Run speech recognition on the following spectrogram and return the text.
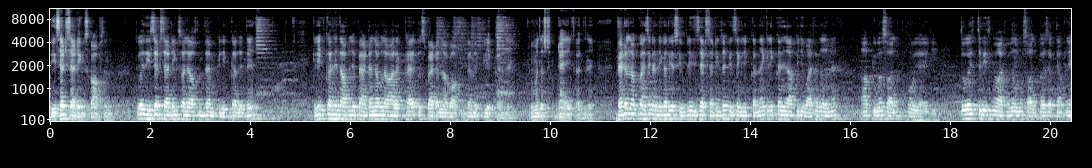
रीसेट सेटिंग्स का ऑप्शन तो रीसेट सेटिंग्स वाले ऑप्शन पे हम क्लिक कर देते हैं। क्लिक करने तो आपने जो पैटर्न लॉक लगा रखा है, उस पैटर्न लॉक ऑप्शन पे हमें क्लिक करना है। मतलब डायरेक्ट करना है। पैटर्न लॉक को ऐसे करने का तो सिंपली रीसेट सेटिंग्स से फिर से क्लिक करना है। क्लिक करने से आपकी जो वाईफाई प्रॉब्लम है, आपकी वो सॉल्व हो जाएगी। तो इस तरीके से वाईफाई प्रॉब्लम को सॉल्व कर सकते हैं अपने।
